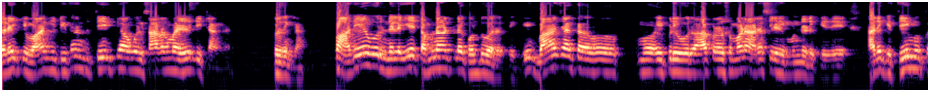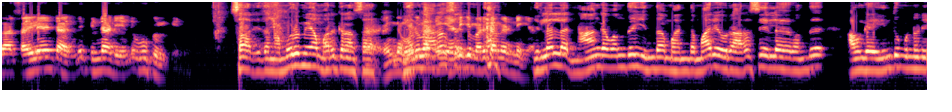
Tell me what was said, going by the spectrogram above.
விலைக்கு வாங்கிட்டு தான் அந்த தீர்ப்பை அவங்களுக்கு சாதகமாக எழுதிட்டாங்க. புரியுதுங்களா? இப்போ அதே ஒரு நிலையை தமிழ்நாட்டில் கொண்டு வர்றதுக்கு பாஜக இப்படி ஒரு ஆக்ரோஷமான அரசியலை முன்னெடுக்குது. அதுக்கு திமுக சைலண்டாக இருந்து பின்னாடி இருந்து ஊக்குவிக்குது. சார் இதை நான் முழுமையா மறுக்கிறேன் சார். இல்ல இல்ல நாங்க வந்து இந்த இந்த மாதிரி ஒரு அரசியல் வந்து அவங்க இந்து முன்னணி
